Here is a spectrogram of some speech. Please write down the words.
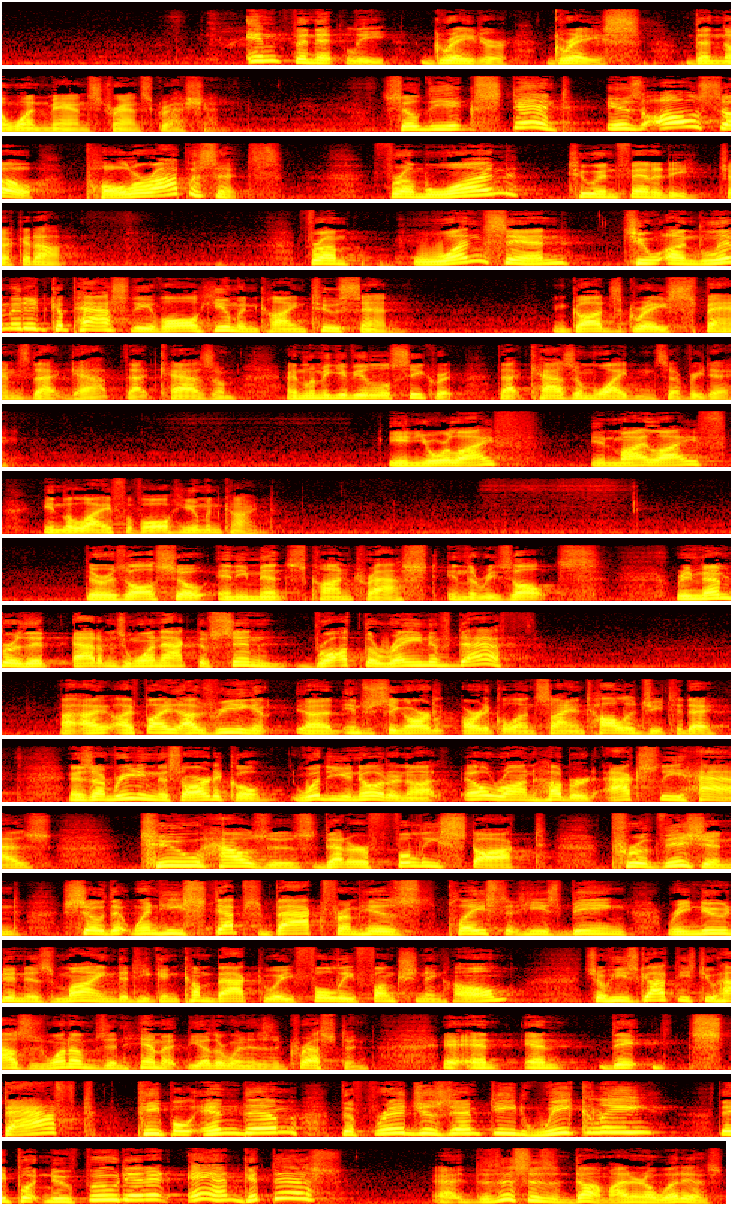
Infinitely greater grace than the one man's transgression. So the extent is also polar opposites. From one to infinity. Check it out. From one sin to unlimited capacity of all humankind to sin. And God's grace spans that gap, that chasm. And let me give you a little secret that chasm widens every day. In your life, in my life, in the life of all humankind. there is also an immense contrast in the results. Remember that Adam's one act of sin brought the reign of death. I, I find I was reading an uh, interesting art, article on Scientology today. As I'm reading this article, whether you know it or not, L. Ron Hubbard actually has two houses that are fully stocked, provisioned so that when he steps back from his place that he's being renewed in his mind, that he can come back to a fully functioning home. So he's got these two houses. One of them's in Hemet, the other one is in Creston. And, and they staffed people in them. The fridge is emptied weekly. They put new food in it. And get this uh, this isn't dumb. I don't know what is.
